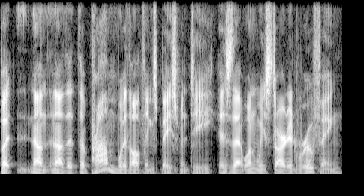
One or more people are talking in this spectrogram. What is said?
But now, now the the problem with all things basementy is that when we started roofing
